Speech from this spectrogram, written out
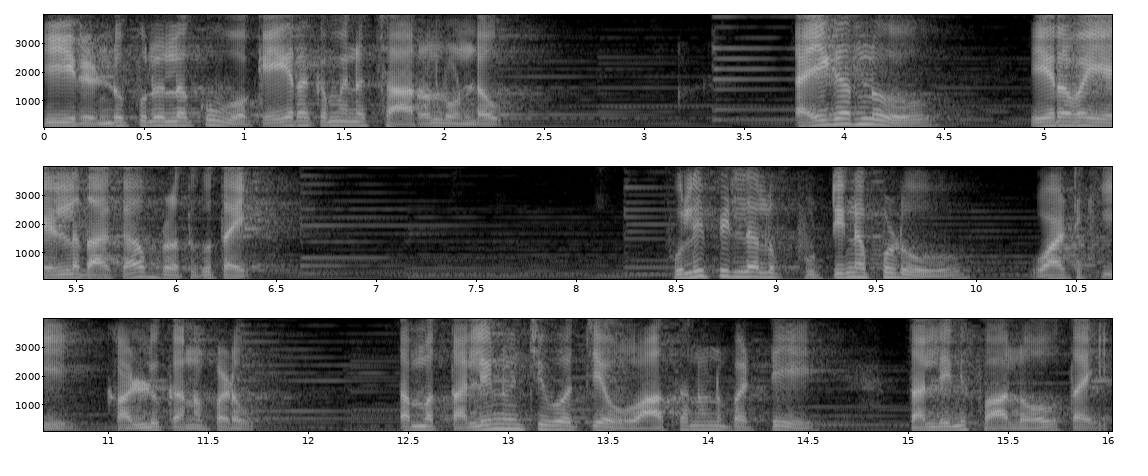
ఈ రెండు పులులకు ఒకే రకమైన చారలు ఉండవు. టైగర్లు ఇరవై ఏళ్ళ దాకా బ్రతుకుతాయి. పులి పిల్లలు పుట్టినప్పుడు వాటికి కళ్ళు కనపడవు. తమ తల్లి నుంచి వచ్చే వాసనను బట్టి తల్లిని ఫాలో అవుతాయి.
